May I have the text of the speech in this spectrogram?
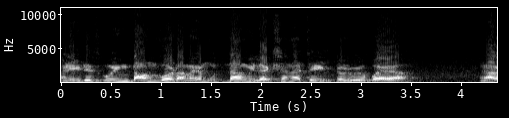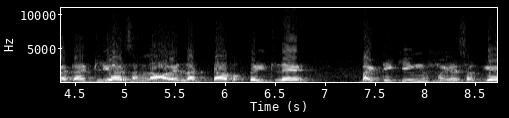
आनी इट इज गोईंग डावनवर्ड हांवें मुद्दाम इलेक्शनाचे इंटरव्यू पळया आनी हांवें ताणें क्लियर सांगलां. हांवें लट्टा फक्त इतले बाय टेकिंग म्हणजे सगळे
